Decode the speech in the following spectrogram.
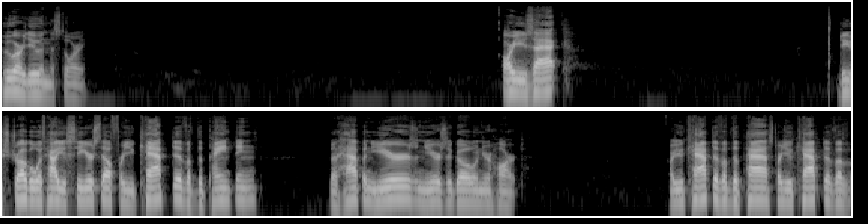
Who are you in the story? Are you Zach? Do you struggle with how you see yourself? Are you captive of the painting that happened years and years ago in your heart? Are you captive of the past? Are you captive of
